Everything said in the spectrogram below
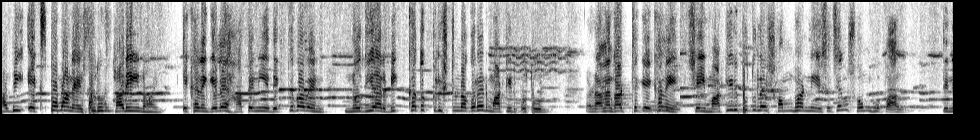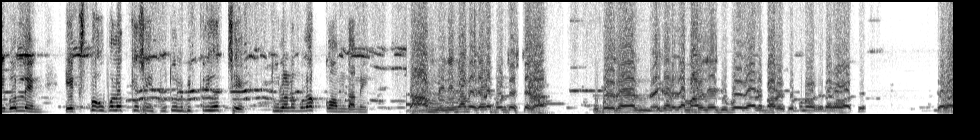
খাদি এক্সপো মানে শুধু শাড়িই নয়। এখানে গেলে হাতে নিয়ে দেখতে পাবেন নদিয়ার বিখ্যাত কৃষ্ণনগরের মাটির পুতুল। রানাঘাট থেকে এখানে সেই মাটির পুতুলের সম্ভার নিয়ে এসেছেন শম্ভু পাল। তিনি বললেন, এক্সপো উপলক্ষে সেই পুতুল বিক্রি হচ্ছে তুলনামূলক কম দামে। দাম মিনিমাম এখানে পঞ্চাশ টাকা। উপরে ধরেন, এখানে যা মাল নিয়েছি, উপরে ধরেন বারোশো, পনেরোশো টাকাও আছে। তারপর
